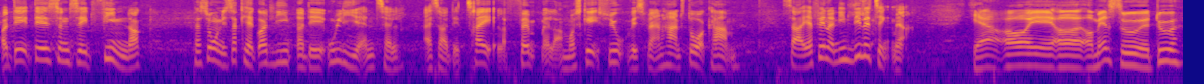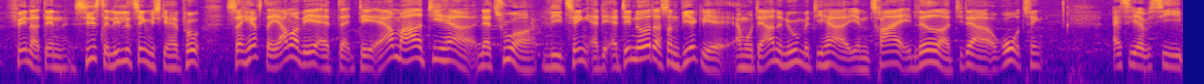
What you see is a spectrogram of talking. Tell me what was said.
og det, det er sådan set fint nok. Personligt så kan jeg godt lide, når det er ulige antal. Altså det er tre eller fem, eller måske syv, hvis man har en stor karm. Så jeg finder lige en lille ting mere. Ja, og, øh, og, og mens du, øh, du finder den sidste lille ting, vi skal have på, så hæfter jeg mig ved, at det er meget de her naturlige ting. Er det, er det noget, der sådan virkelig er moderne nu med de her jamen, træ, læder, de der rå ting? Altså jeg vil sige,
